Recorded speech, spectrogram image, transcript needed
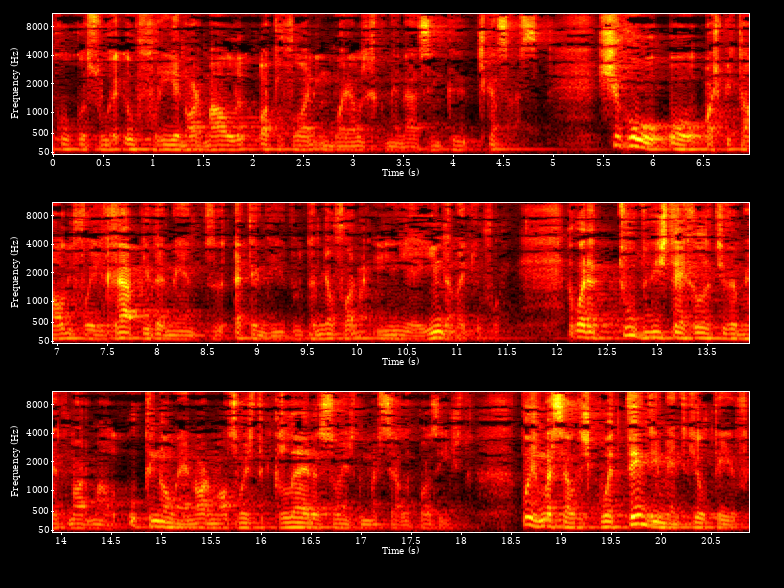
com a sua euforia normal ao telefone, embora eles recomendassem que descansasse. Chegou ao hospital e foi rapidamente atendido da melhor forma, e ainda bem que o foi. Agora, tudo isto é relativamente normal. O que não é normal são as declarações de Marcelo após isto. Pois Marcelo diz que o atendimento que ele teve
